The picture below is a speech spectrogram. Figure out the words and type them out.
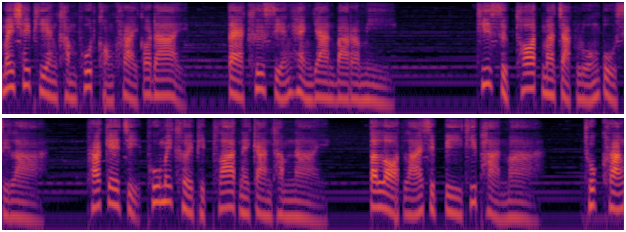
ไม่ใช่เพียงคำพูดของใครก็ได้ แต่คือเสียงแห่งยานบารมี ที่สืบทอดมาจากหลวงปู่ศิลา พระเกจิผู้ไม่เคยผิดพลาดในการทำนาย ตลอดหลายสิบปีที่ผ่านมา ทุกครั้ง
